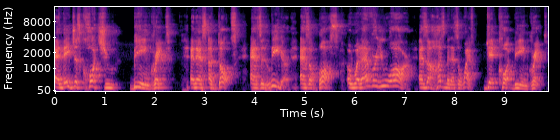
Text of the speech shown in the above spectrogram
And they just caught you being great. And as adults, as a leader, as a boss, or whatever you are, as a husband, as a wife, get caught being great.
